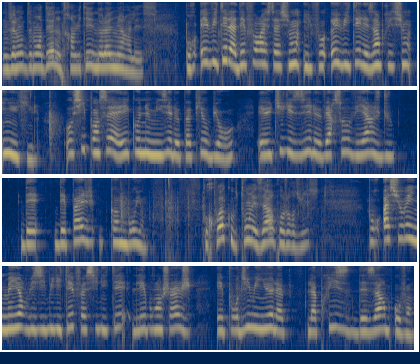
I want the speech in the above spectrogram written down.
Nous allons demander à notre invité Nolan Mirales. Pour éviter la déforestation, il faut éviter les impressions inutiles. Aussi pensez à économiser le papier au bureau et utiliser le verso vierge du, des, des pages comme brouillon. Pourquoi coupe-t-on les arbres aujourd'hui? Pour assurer une meilleure visibilité, faciliter les branchages et pour diminuer la, la prise des arbres au vent.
